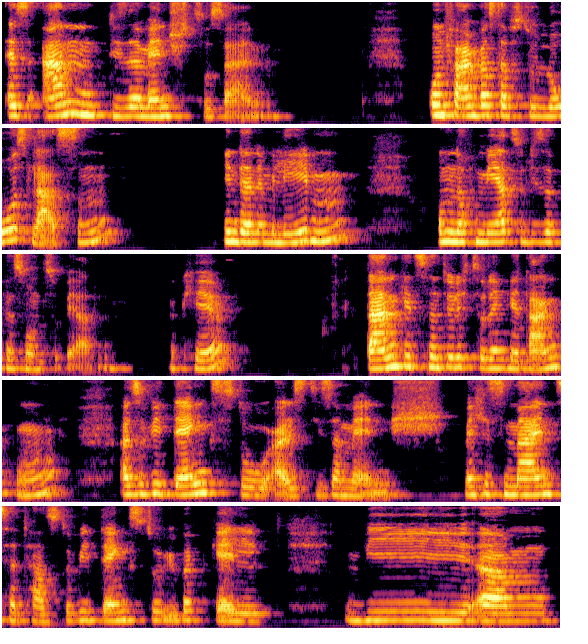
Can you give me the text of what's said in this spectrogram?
es an, dieser Mensch zu sein? Und vor allem, was darfst du loslassen in deinem Leben, um noch mehr zu dieser Person zu werden? Okay? Dann geht es natürlich zu den Gedanken. Also wie denkst du als dieser Mensch? Welches Mindset hast du? Wie denkst du über Geld? Wie ähm,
